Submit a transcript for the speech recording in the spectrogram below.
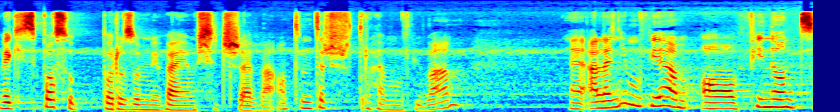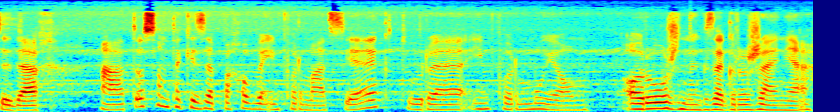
W jaki sposób porozumiewają się drzewa? O tym też już trochę mówiłam, e, ale nie mówiłam o finoncydach, a to są takie zapachowe informacje, które informują o różnych zagrożeniach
